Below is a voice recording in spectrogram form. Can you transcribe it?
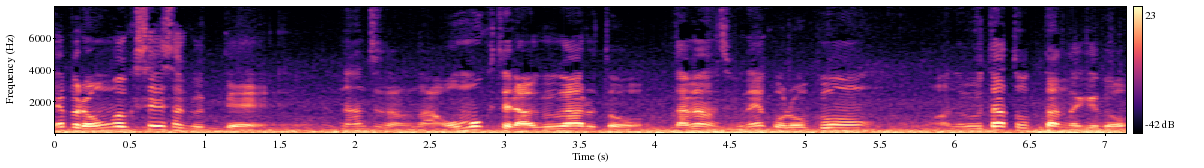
やっぱり音楽制作って何て言うんだろうな重くてラグがあるとダメなんですよね。こう録音あの歌撮ったんだけど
